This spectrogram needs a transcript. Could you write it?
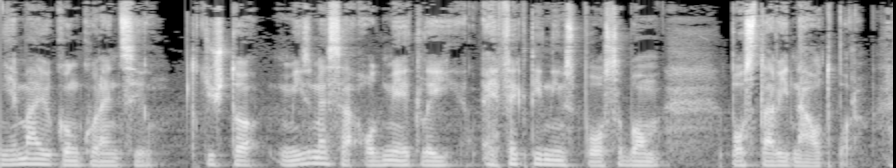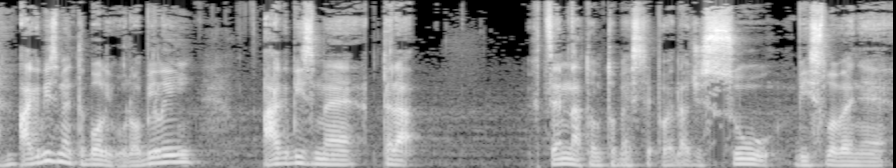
nemajú konkurenciu Totižto my sme sa odmietli efektívnym spôsobom postaviť na odpor. Ak by sme to boli urobili, ak by sme, teda chcem na tomto meste povedať, že sú vyslovene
